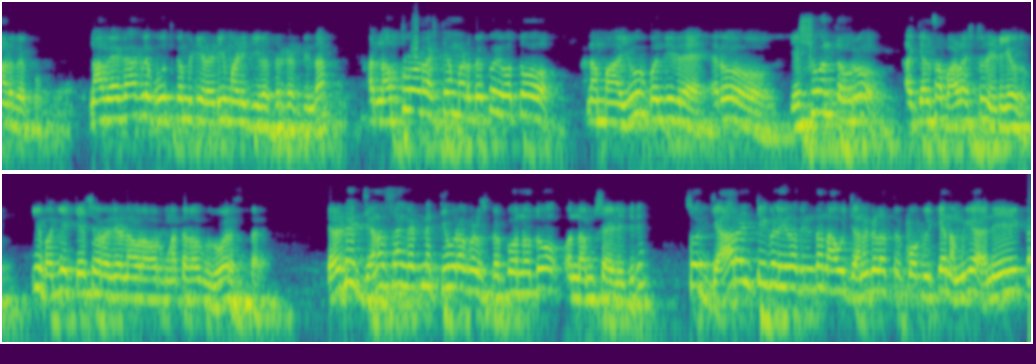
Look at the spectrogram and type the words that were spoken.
ಮಾಡಬೇಕು. ನಾವು ಈಗಾಗಲೇ ಬೂತ್ ಕಮಿಟಿ ರೆಡಿ ಮಾಡಿದ್ದೀವಿ ಹೆಸರುಗಟ್ಟಿಂದ ಅದನ್ನ ಅಪ್ಲೋಡ್ ಅಷ್ಟೇ ಮಾಡಬೇಕು. ಇವತ್ತು ನಮ್ಮ ಇವ್ರು ಬಂದಿದ್ರೆ, ಯಾರು ಯಶವಂತ್ ಅವರು, ಆ ಕೆಲಸ ಬಹಳಷ್ಟು ನಡೆಯೋದು. ಈ ಬಗ್ಗೆ ಕೇಶವರಾಜಣ್ಣ ಅವರು ಅವ್ರು ಮಾತಾಡೋದು ವಿವರಿಸ್ತಾರೆ. ಎರಡನೇ ಜನಸಂಘಟನೆ ತೀವ್ರಗೊಳಿಸ್ಬೇಕು ಅನ್ನೋದು ಒಂದು ಅಂಶ ಹೇಳಿದ್ದೀನಿ. ಸೊ ಗ್ಯಾರಂಟಿಗಳು ಇರೋದ್ರಿಂದ ನಾವು ಜನಗಳ ಹತ್ರಕ್ಕೆ ಹೋಗ್ಲಿಕ್ಕೆ ನಮಗೆ ಅನೇಕ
